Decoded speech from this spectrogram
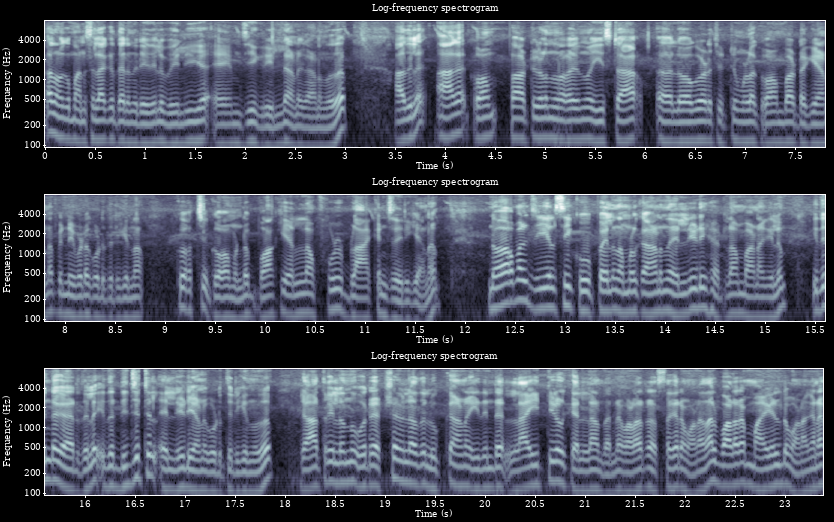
അത് നമുക്ക് മനസ്സിലാക്കി തരുന്ന രീതിയിൽ വലിയ എ എം ജി ഗ്രില്ലാണ് കാണുന്നത്. അതിൽ ആകെ കോം പാർട്ടുകൾ എന്ന് പറയുന്നത് ഈ സ്റ്റാർ ലോഗോയുടെ ചുറ്റുമുള്ള കോമ്പാട്ടൊക്കെയാണ് പിന്നെ ഇവിടെ കൊടുത്തിരിക്കുന്ന കുറച്ച് കോമുണ്ട് ബാക്കിയെല്ലാം ഫുൾ ബ്ലാക്ക് ആൻഡ് ചെയ്തിരിക്കുകയാണ് നോർമൽ ജി എൽ സി കൂപ്പയിൽ നമ്മൾ കാണുന്ന എൽ ഇ ഡി ഹെഡ്ലാമ്പ് ആണെങ്കിലും ഇതിന്റെ കാര്യത്തിൽ ഇത് ഡിജിറ്റൽ എൽ ഇ ഡി ആണ് കൊടുത്തിരിക്കുന്നത്. രാത്രിയിലൊന്നും ഒരു രക്ഷമില്ലാത്ത ലുക്കാണ് ഇതിന്റെ ലൈറ്റുകൾക്കെല്ലാം തന്നെ വളരെ രസകരമാണ്. എന്നാൽ വളരെ മൈൽഡുമാണ്. അങ്ങനെ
